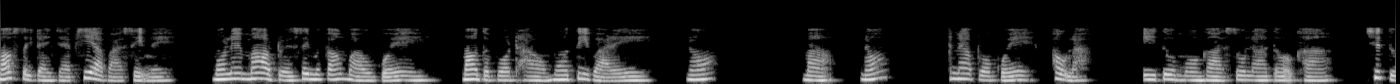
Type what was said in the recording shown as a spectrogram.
မောက်စိတ်တိုင်းကြဖြစ်ရပါစေမယ် မော်လဲမောက်အတွက် စိတ်မကောင်းပါဘူးကွယ် မောက်သဘောထားကို မော်သိပါတယ် နော် မောင်နော် ခဏပေါ့ကွယ် ဟုတ်လားဤသို့ မွန်ကဆိုလာသောအခါ ချစ်သူ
